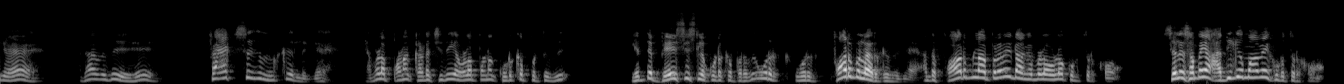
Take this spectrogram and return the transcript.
இல்லைங்க. அதாவது ஃபேக்ட்ஸுன்னு இருக்கு இல்லைங்க. எவ்வளோ பணம் கிடைச்சது, எவ்வளோ பணம் கொடுக்கப்பட்டது எந்த பேசிஸ்ல கொடுக்கப்படுறது ஒரு ஒரு ஃபார்முலா இருக்குதுங்க. அந்த ஃபார்முலா பிறகு நாங்க இவ்வளோ இவ்வளோ குடுத்துருக்கோம். சில சமயம் அதிகமாவே கொடுத்துருக்கோம்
